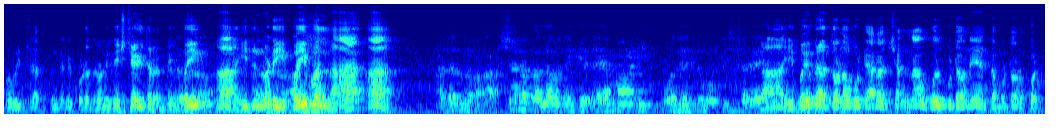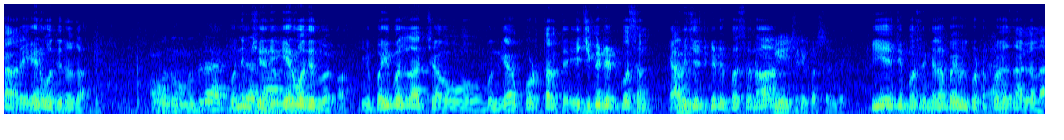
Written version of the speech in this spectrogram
ಪವಿತ್ರಾತ್ಮನೇ ಕೊಡೋದು. ನೋಡಿ ನೆಕ್ಸ್ಟ್ ಹೇಳ್ತಾರಂತೆ ಈ ಬೈ ಹಾ ಇದು ನೋಡಿ ಈ ಬೈಬಲ್ನ ಹಾ. ಅದನ್ನು ಅಕ್ಷರ ಬಲ್ಲವನಿಗೆ ದಯಮಾಡಿ ಓದೆಂದು ಒಪ್ಪಿಸಿದರೆ ಹಾಂ ಈ ಬೈಬಲ್ ತೊಗೊಂಡೋಗ್ಬಿಟ್ಟು ಯಾರೋ ಚೆನ್ನಾಗಿ ಓದ್ಬಿಟ್ಟವನೇ ಅಂತ ಬಿಟ್ಟು ಅವ್ನು ಕೊಟ್ಟ ಅಂದ್ರೆ ಏನು ಓದಿರೋದು? ಅವನು ಮುದ್ರೆ ಒಂದು ನಿಮಿಷ ರೀ ಏನು ಓದಿರ್ಬೇಕು? ಈ ಬೈಬಲ್ನ ಚ ಒಬ್ಬನಿಗೆ ಕೊಡ್ತಾರಂತೆ ಎಜುಕೇಟೆಡ್ ಪರ್ಸನ್ ಯಾವ educated person P H D person P H D ಪರ್ಸನ್ಗೆಲ್ಲ ಬೈಬಲ್ ಕೊಟ್ಟರೆ ಪ್ರಯೋಜನ ಆಗಲ್ಲ.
